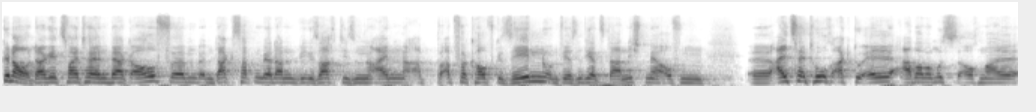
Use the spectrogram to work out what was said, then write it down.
Genau, da geht es weiterhin bergauf. Ähm, Im DAX hatten wir dann, wie gesagt, diesen einen Ab Abverkauf gesehen und wir sind jetzt da nicht mehr auf dem äh, Allzeithoch aktuell, aber man muss auch mal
